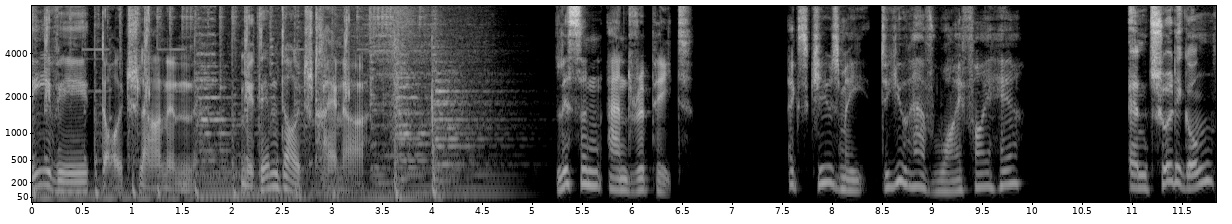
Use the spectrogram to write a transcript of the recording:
DW Deutsch lernen mit dem Deutschtrainer. Listen and repeat. Excuse me, do you have Wi-Fi here? Entschuldigung,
